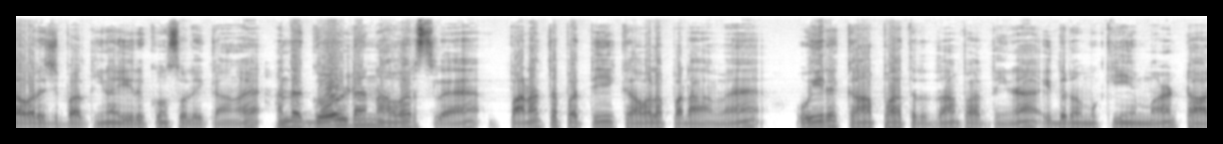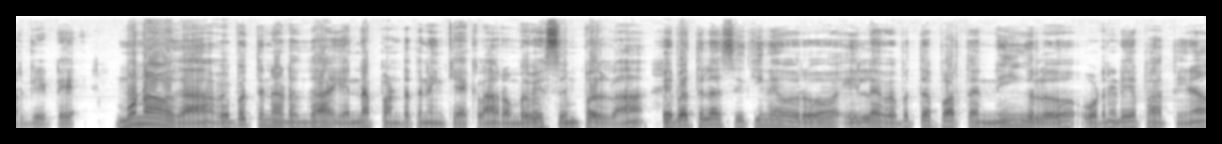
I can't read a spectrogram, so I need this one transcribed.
கவரேஜ் பார்த்தீங்கன்னா இருக்கும் சொல்லியிருக்காங்க. அந்த கோல்டன் ஹவர்ஸில் பணத்தை பற்றி கவலைப்படாமல் உயிரை காப்பாற்றுறது தான் பார்த்தீங்கன்னா இதோட முக்கியமான டார்கெட்டு மூணாவதாக விபத்து நடந்தால் என்ன பண்ணுறதுன்னு நீங்கள் கேட்கலாம். ரொம்பவே சிம்பிள் தான். விபத்தில் சிக்கினவரோ இல்லை விபத்தை பார்த்த நீங்களோ உடனடியாக பார்த்தீங்கன்னா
